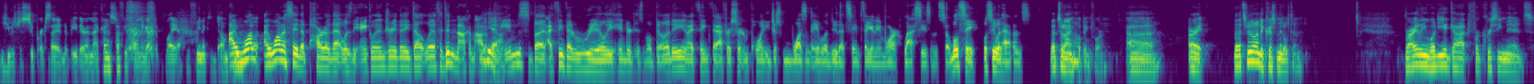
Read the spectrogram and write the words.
he was just super excited to be there and that kind of stuff. He finally got to play after phoenix dumped him, i want but. i want to say that part of that was the ankle injury that he dealt with. It didn't knock him out of yeah. games but i think that really hindered his mobility and i think that after a certain point he just wasn't able to do that same thing anymore last season. So we'll see. We'll see what happens that's what I'm hoping for. Uh, all right, let's move on to Khris Middleton. Riley, what do you got for Chrissy Mids?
